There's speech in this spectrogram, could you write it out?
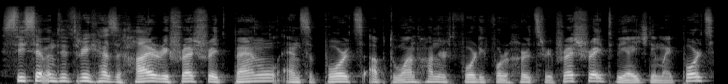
C73 has a high refresh rate panel and supports up to 144Hz refresh rate via HDMI ports,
